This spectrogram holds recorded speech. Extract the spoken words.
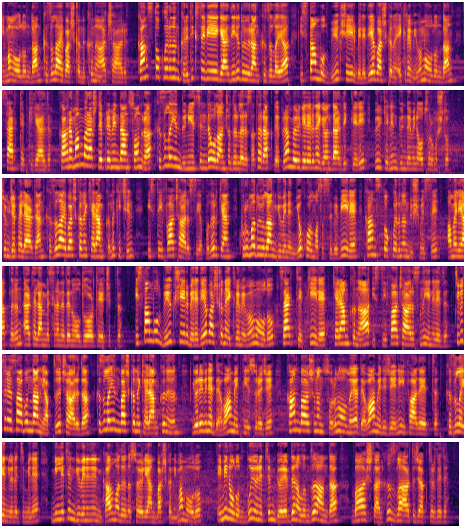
İmamoğlu'ndan Kızılay Başkanı Kınık'a çağrı. Kan stoklarının kritik seviyeye geldiğini duyuran Kızılay'a İstanbul Büyükşehir Belediye Başkanı Ekrem İmamoğlu'ndan sert tepki geldi. Kahramanmaraş depreminden sonra Kızılay'ın bünyesinde olan çadırları satarak deprem bölgelerine gönderdikleri ülkenin gündemine oturmuştu. Tüm cephelerden Kızılay Başkanı Kerem Kınık için istifa çağrısı yapılırken kuruma duyulan güvenin yok olması sebebiyle kan stoklarının düşmesi ameliyatların ertelenmesine neden olduğu ortaya çıktı. İstanbul Büyükşehir Belediye Başkanı Ekrem İmamoğlu sert tepkiyle Kerem Kınık'a istifa çağrısını yeniledi. Twitter hesabından yaptığı çağrıda Kızılay'ın Başkanı Kerem Kınık'ın görevine devam ettiği sürece kan bağışının sorun olmaya devam edeceğini ifade etti. Kızılay'ın yönetimine milletin güveninin kalmadığını söyleyen Başkan İmamoğlu, emin olun bu yönetim görevden alındığı anda bağışlar hızla artacaktır dedi.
